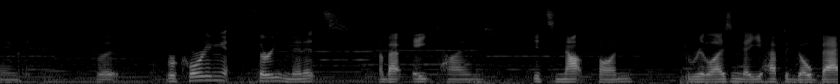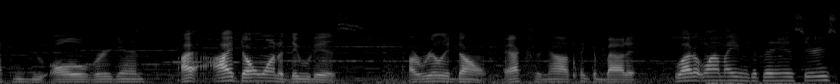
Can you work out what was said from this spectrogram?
think. But recording 30 minutes about eight times, it's not fun. Realizing that you have to go back and do all over again. I I don't want to do this. I really don't. Actually, now I think about it, why don't why am I even continuing this series?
